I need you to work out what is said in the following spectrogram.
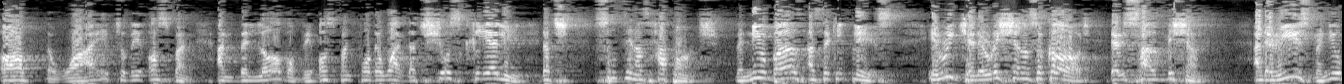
of the wife to the husband. And the love of the husband for the wife that shows clearly that something has happened. The new birth has taken place. A regeneration has occurred. There is salvation. And there is the new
